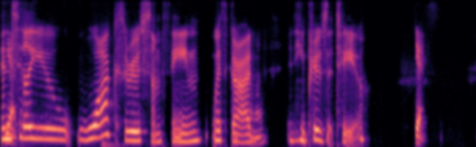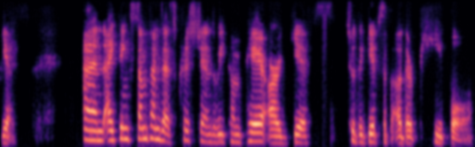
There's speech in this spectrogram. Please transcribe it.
until yes. you walk through something with God uh-huh. and he proves it to you. Yes. And I think sometimes as Christians, we compare our gifts to the gifts of other people.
